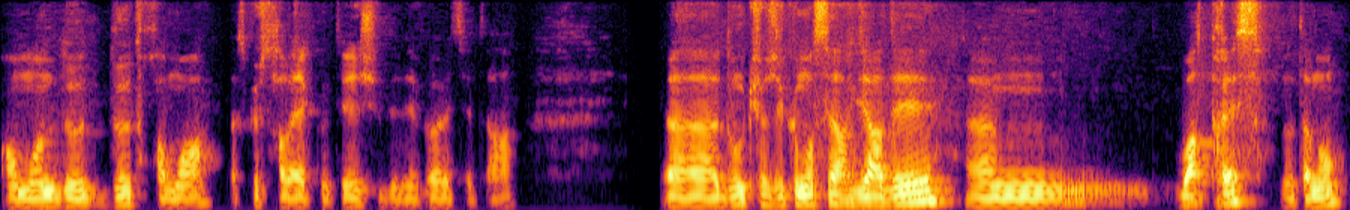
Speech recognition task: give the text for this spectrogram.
en moins de deux, deux, trois mois parce que je travaille à côté, je suis bénévole, etc. donc j'ai commencé à regarder WordPress notamment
